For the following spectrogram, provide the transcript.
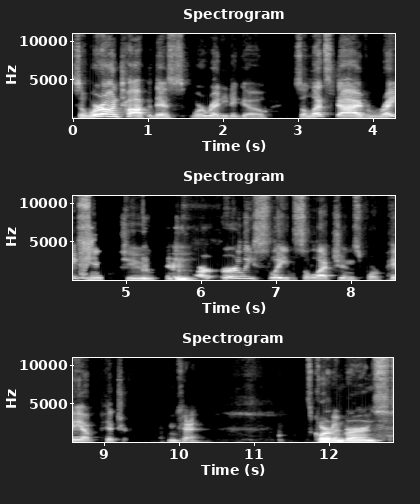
So we're on top of this. We're ready to go. So let's dive right into our early slate selections for pay up pitcher. Okay. It's Corbin Burnes,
